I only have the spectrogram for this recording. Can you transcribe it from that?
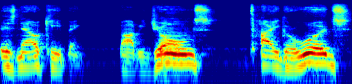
is now keeping Bobby Jones, Tiger Woods,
